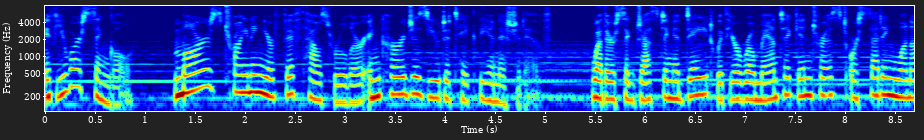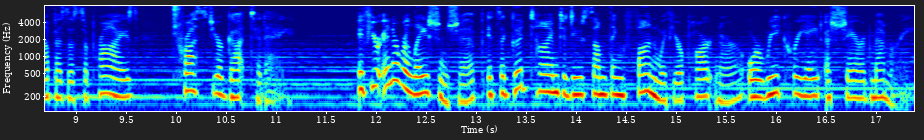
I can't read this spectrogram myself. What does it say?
If you are single, Mars trining your fifth house ruler encourages you to take the initiative. Whether suggesting a date with your romantic interest or setting one up as a surprise, trust your gut today. If you're in a relationship, it's a good time to do something fun with your partner or recreate a shared memory.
